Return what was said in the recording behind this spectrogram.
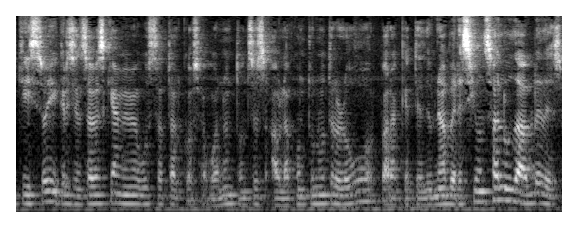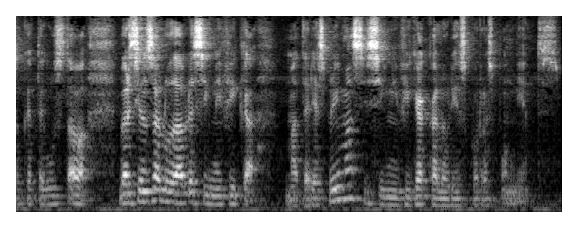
y que dices, oye Cristian, ¿sabes que a mí me gusta tal cosa? Bueno, entonces habla con tu nutriólogo para que te dé una versión saludable de eso que te gustaba. Versión saludable significa materias primas y significa calorías correspondientes.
